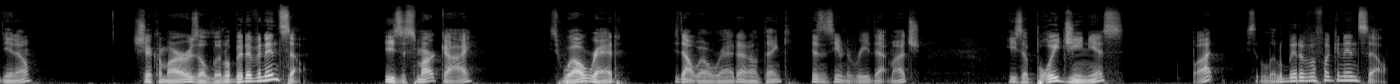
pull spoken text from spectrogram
You know? Shikamaru is a little bit of an incel. He's a smart guy. He's well read. He's not well read, I don't think. He doesn't seem to read that much. He's a boy genius, but he's a little bit of a fucking incel.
